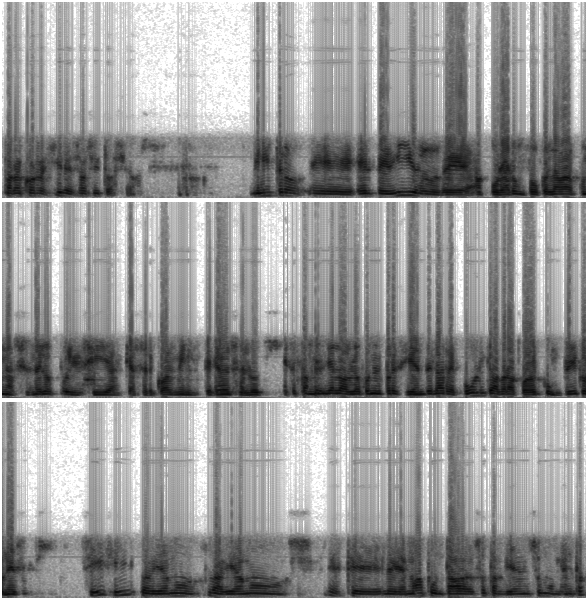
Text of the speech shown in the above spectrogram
para corregir esa situación Ministro, eh, el pedido de apurar un poco la vacunación de los policías que acercó al Ministerio de Salud, ¿eso también ya lo habló con el presidente de la República para poder cumplir con eso? Sí, sí, lo habíamos, lo habíamos, este, le habíamos apuntado a eso también en su momento.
